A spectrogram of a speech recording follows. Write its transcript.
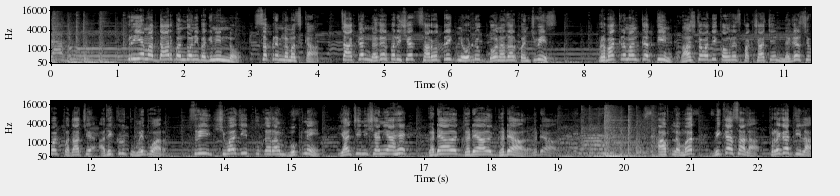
राहू. प्रिय मतदार बंधू आणि भगिनींनो सप्रेम नमस्कार. चाकण नगर परिषद सार्वत्रिक निवडणूक दोन हजार पंचवीस. प्रभाग क्रमांक तीन राष्ट्रवादी काँग्रेस पक्षाचे नगरसेवक पदाचे अधिकृत उमेदवार श्री शिवाजी तुकाराम मुकणे यांची निशाणी आहे. घड्याळ घड्याळ घड्याळ. घड्याळ आपलं मत विकासाला प्रगतीला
